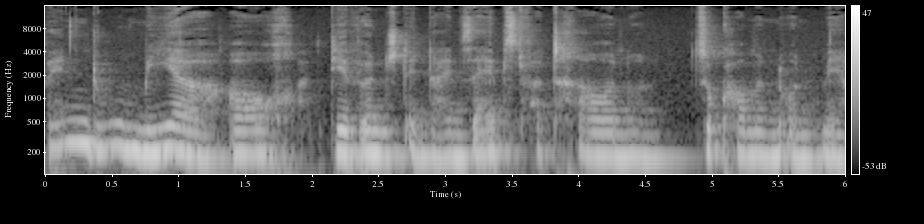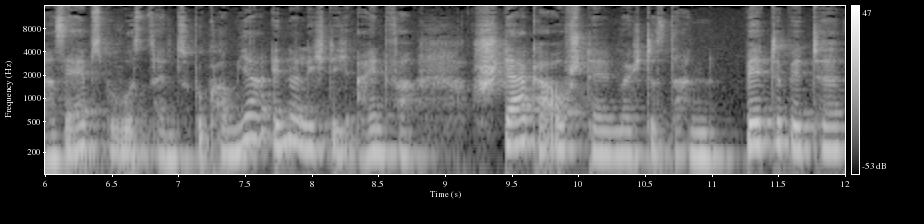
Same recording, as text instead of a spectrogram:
Wenn du mehr auch dir wünscht in dein Selbstvertrauen und zu kommen und mehr Selbstbewusstsein zu bekommen, ja, innerlich dich einfach stärker aufstellen möchtest, dann bitte, bitte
